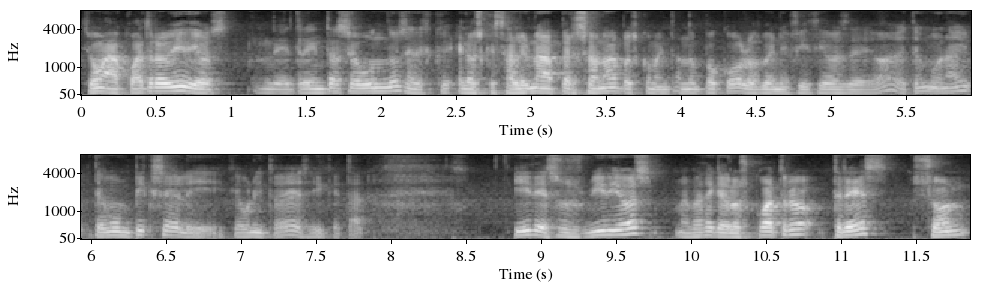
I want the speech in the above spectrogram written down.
Son a cuatro vídeos de 30 segundos en los, que, sale una persona pues comentando un poco los beneficios de, "Oh, tengo, un, tengo un Pixel y qué bonito es y qué tal. Y de esos vídeos, me parece que de los cuatro, tres son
